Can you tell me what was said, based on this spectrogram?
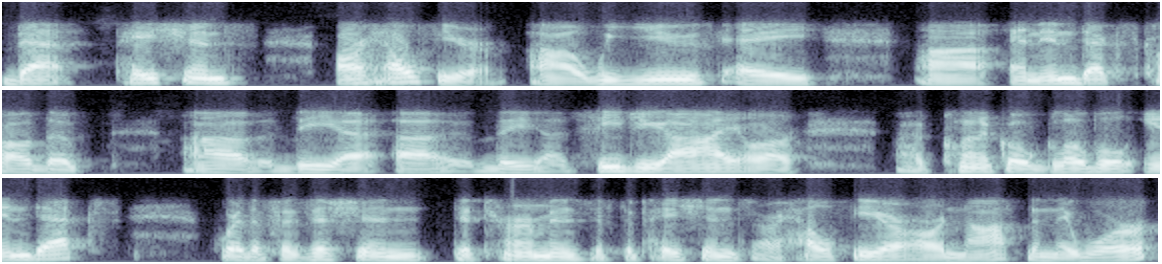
that patients are healthier. Uh, we used a uh, an index called the uh, the uh, uh, the CGI or Clinical Global Index, where the physician determines if the patients are healthier or not than they were.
